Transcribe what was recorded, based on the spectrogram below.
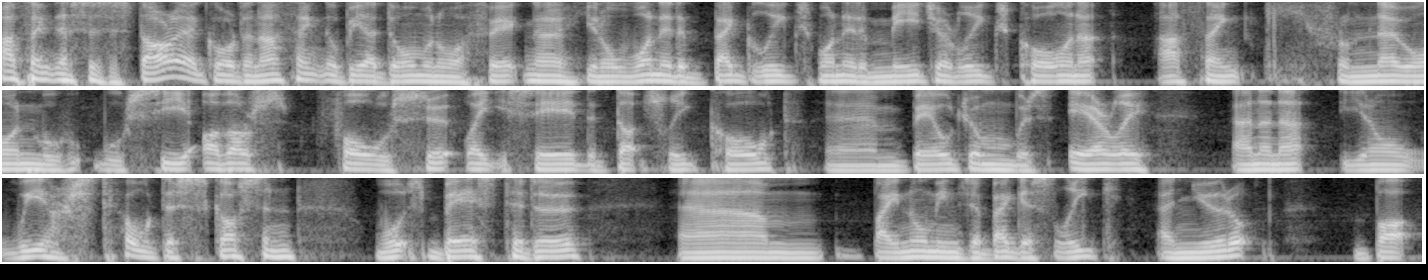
I think this is the start of it, Gordon. I think there'll be a domino effect now. You know, one of the big leagues, one of the major leagues calling it. I think from now on we'll, we'll see others follow suit. Like you say, the Dutch league called. Um, Belgium was early in, in it. You know, we are still discussing what's best to do. Um, by no means the biggest league in Europe, but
